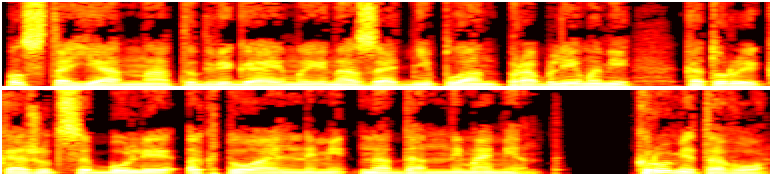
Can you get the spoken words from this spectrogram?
постоянно отодвигаемые на задний план проблемами, которые кажутся более актуальными на данный момент. Кроме того,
